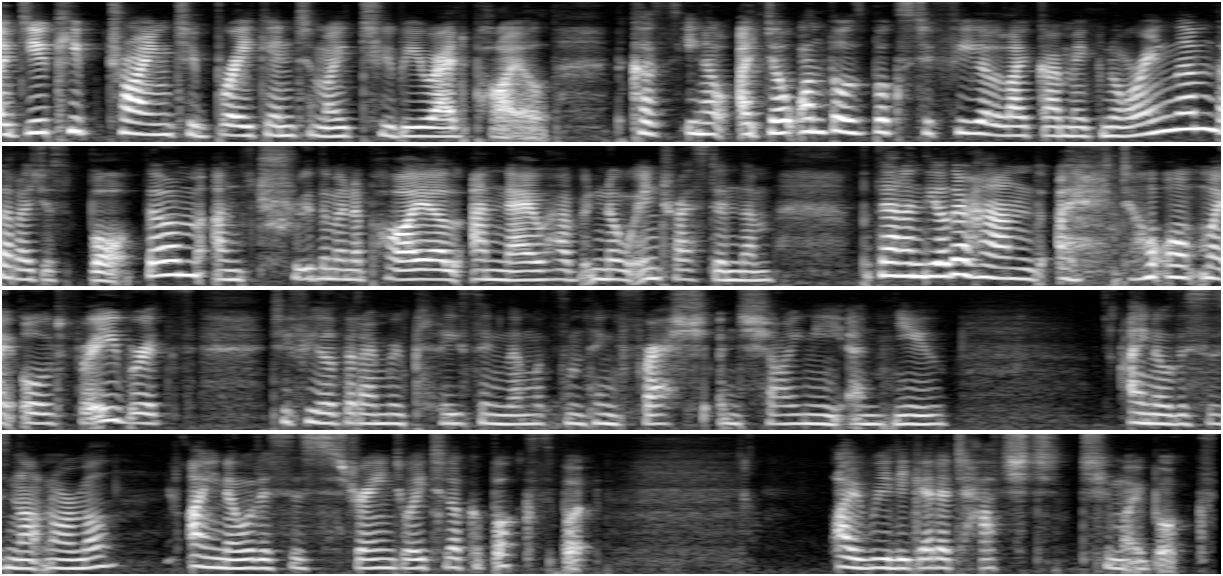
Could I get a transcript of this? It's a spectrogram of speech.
I do keep trying to break into my to be read pile because, you know, I don't want those books to feel like I'm ignoring them, that I just bought them and threw them in a pile and now have no interest in them. But then on the other hand, I don't want my old favourites to feel that I'm replacing them with something fresh and shiny and new. I know this is not normal. I know this is a strange way to look at books, but I really get attached to my books.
